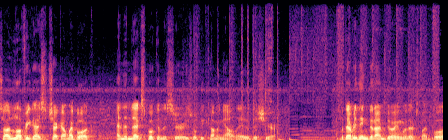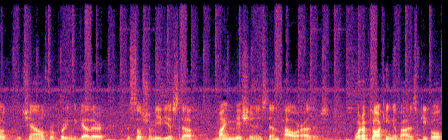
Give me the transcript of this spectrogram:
So I'd love for you guys to check out my book, and the next book in the series will be coming out later this year. With everything that I'm doing, whether it's my book, the channels we're putting together, the social media stuff, my mission is to empower others. What I'm talking about is people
